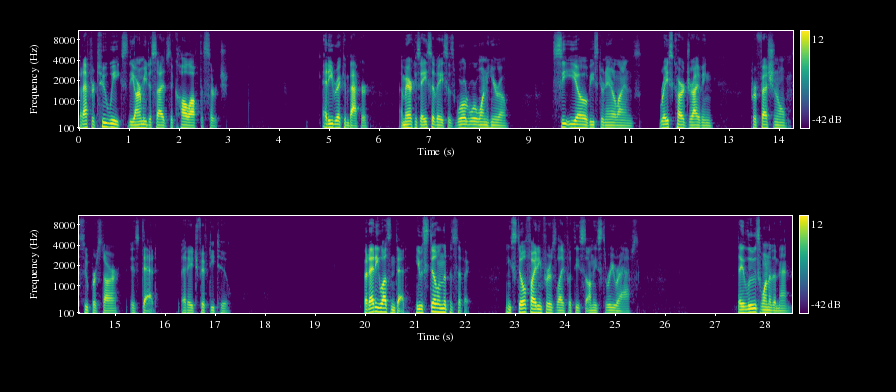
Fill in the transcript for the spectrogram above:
But after two weeks, the army decides to call off the search. Eddie Rickenbacker, America's ace of aces, World War I hero, CEO of Eastern Airlines, race car driving professional superstar, is dead at age 52. But Eddie wasn't dead. He was still in the Pacific. He's still fighting for his life with these on these three rafts. They lose one of the men.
